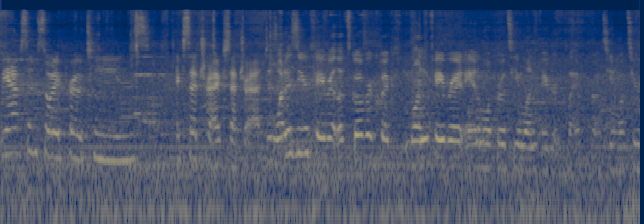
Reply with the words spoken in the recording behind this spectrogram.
We have some soy proteins, etc., etc. What is your favorite? Let's go over quick. One favorite animal protein, one favorite plant protein. What's your?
